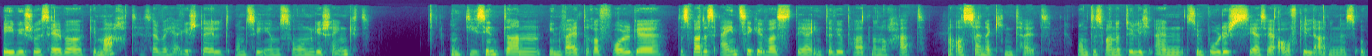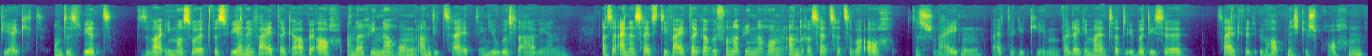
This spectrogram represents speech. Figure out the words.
Babyschuhe selber gemacht, selber hergestellt und sie ihrem Sohn geschenkt. Und die sind dann in weiterer Folge, das war das Einzige, was der Interviewpartner noch hat, aus seiner Kindheit. Und das war natürlich ein symbolisch sehr, sehr aufgeladenes Objekt. Und das wird, das war immer so etwas wie eine Weitergabe auch an Erinnerung an die Zeit in Jugoslawien. Also einerseits die Weitergabe von Erinnerung, andererseits hat es aber auch das Schweigen weitergegeben, weil er gemeint hat, über diese Zeit wird überhaupt nicht gesprochen.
